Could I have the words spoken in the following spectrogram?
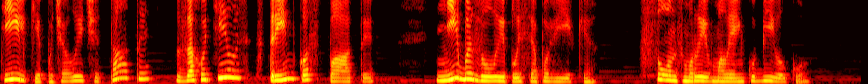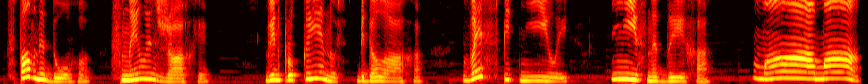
Тільки почали читати, захотілось стрімко спати, ніби злиплися повіки. Сон зморив маленьку білку. Спав недовго, снились жахи. Він прокинувся, бідолаха, весь спітнілий, ніс не диха. Мама.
